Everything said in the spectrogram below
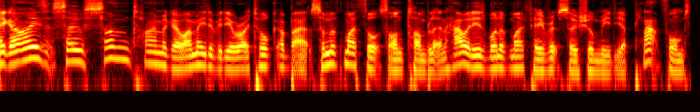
Hey guys, so some time ago I made a video where I talk about some of my thoughts on Tumblr and how it is one of my favourite social media platforms.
